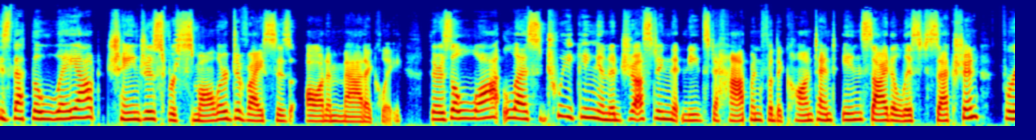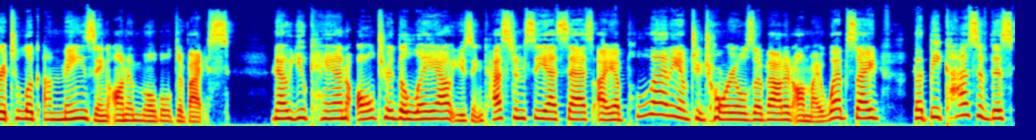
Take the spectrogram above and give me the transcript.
is that the layout changes for smaller devices automatically. There's a lot less tweaking and adjusting that needs to happen for the content inside a list section for it to look amazing on a mobile device. Now, you can alter the layout using custom CSS. I have plenty of tutorials about it on my website, but because of this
